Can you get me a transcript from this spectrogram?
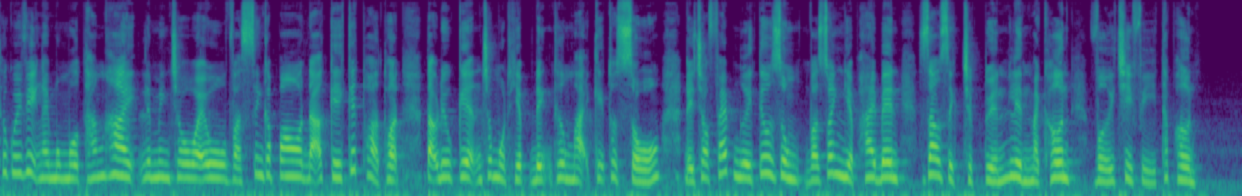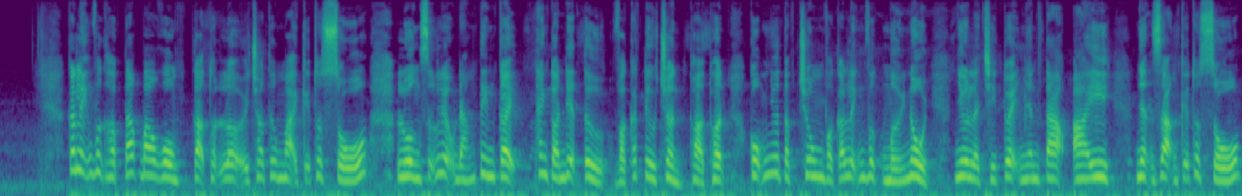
Thưa quý vị, ngày 1 tháng 2, Liên minh châu Âu EU và Singapore đã ký kết thỏa thuận tạo điều kiện cho một hiệp định thương mại kỹ thuật số để cho phép người tiêu dùng và doanh nghiệp hai bên giao dịch trực tuyến liền mạch hơn với chi phí thấp hơn. Các lĩnh vực hợp tác bao gồm tạo thuận lợi cho thương mại kỹ thuật số, luồng dữ liệu đáng tin cậy, thanh toán điện tử và các tiêu chuẩn thỏa thuận cũng như tập trung vào các lĩnh vực mới nổi như là trí tuệ nhân tạo AI, nhận dạng kỹ thuật số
